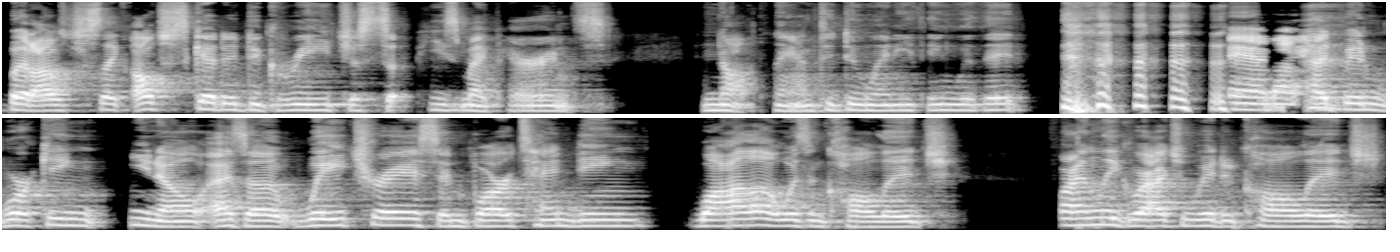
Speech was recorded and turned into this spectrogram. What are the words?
but I was just like, I'll just get a degree just to appease my parents, not plan to do anything with it. and I had been working, you know, as a waitress and bartending while I was in college. Finally graduated college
